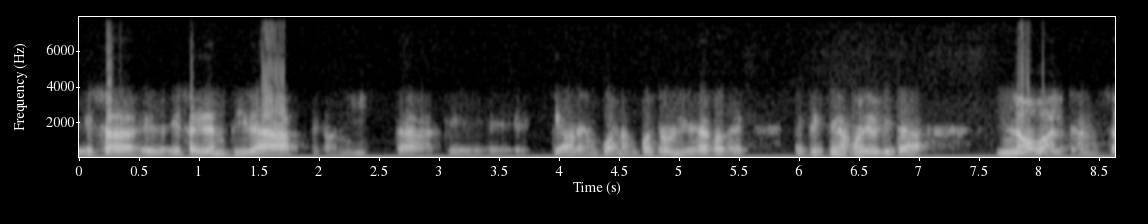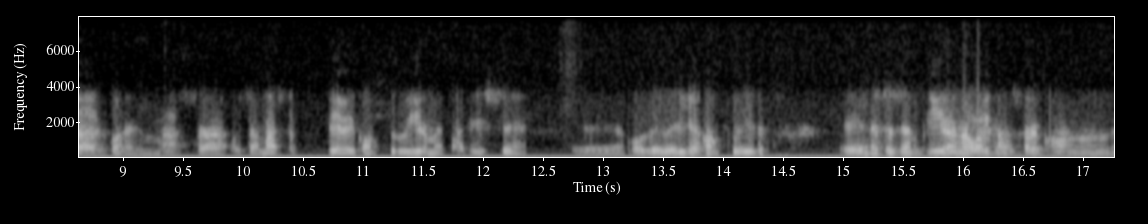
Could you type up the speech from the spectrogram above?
esa, esa identidad peronista que, que ahora bueno, encuentra un liderazgo de, Cristina muy debilitada. No va a alcanzar con el masa, o sea, Massa debe construir, me parece, eh, o debería construir en ese sentido, no va a alcanzar con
